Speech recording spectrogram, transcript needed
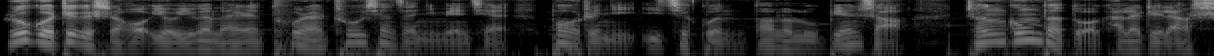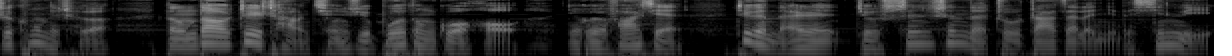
如果这个时候有一个男人突然出现在你面前，抱着你一起滚到了路边上，成功的躲开了这辆失控的车，等到这场情绪波动过后，你会发现这个男人就深深的驻扎在了你的心里，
